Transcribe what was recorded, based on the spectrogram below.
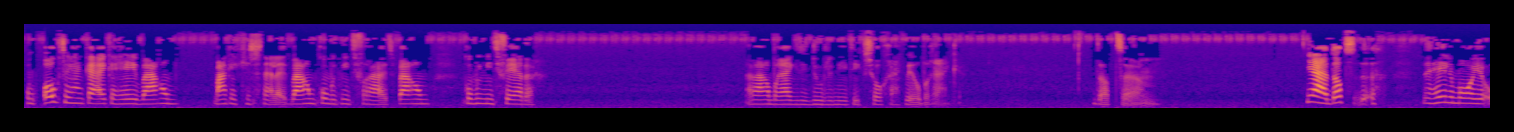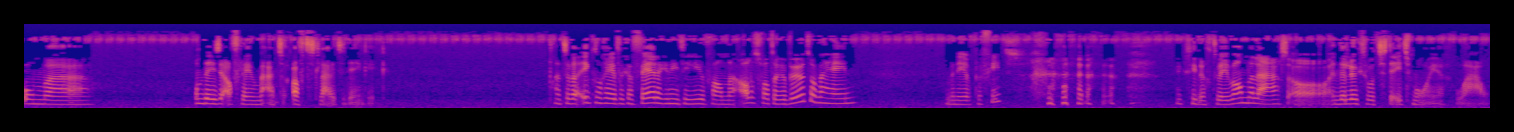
Om ook te gaan kijken, hé, hey, waarom maak ik geen snelheid? Waarom kom ik niet vooruit? Waarom kom ik niet verder? En waarom bereik ik die doelen niet die ik zo graag wil bereiken? Dat, ehm, ja, dat is een hele mooie om, uh, om deze aflevering af te sluiten, denk ik. Terwijl ik nog even ga verder genieten hier van eh, alles wat er gebeurt om me heen. Meneer op een fiets. ik zie nog twee wandelaars. Oh, en de lucht wordt steeds mooier. Wauw.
